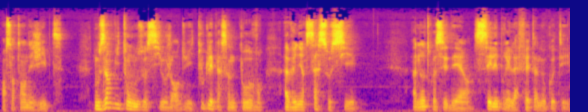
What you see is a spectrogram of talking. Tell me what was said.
en sortant d'Égypte. Nous invitons nous aussi aujourd'hui toutes les personnes pauvres à venir s'associer à notre CDR, célébrer la fête à nos côtés.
